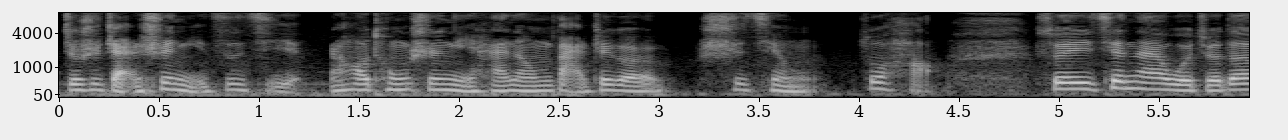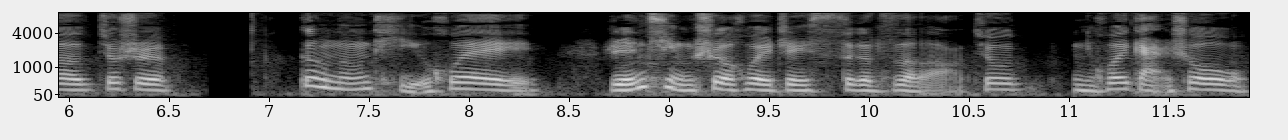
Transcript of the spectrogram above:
就是展示你自己，然后同时你还能把这个事情做好。所以现在我觉得就是更能体会人情社会这四个字了，就。你会感受，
